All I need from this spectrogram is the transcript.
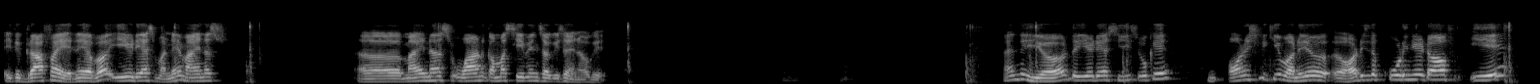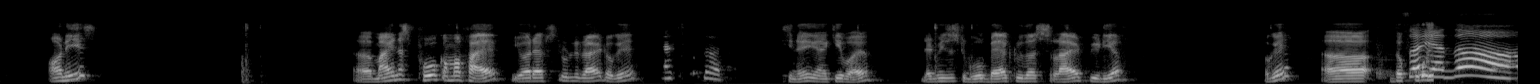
है त्यो ग्राफमा हेर्ने अब ए ड्यास भन्ने minus minus one comma seven छ कि छैन? Okay and here the A dash is okay honestly के भन्यो? What is the coordinate of A on is minus four comma five you are absolutely right okay किनै यहाँ के भयो let me just go back to the slide PDF okay the sir या the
